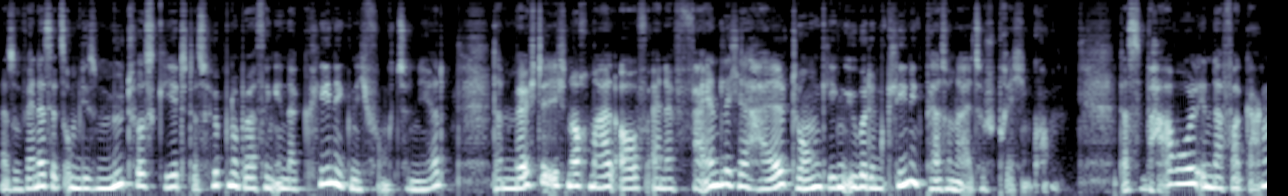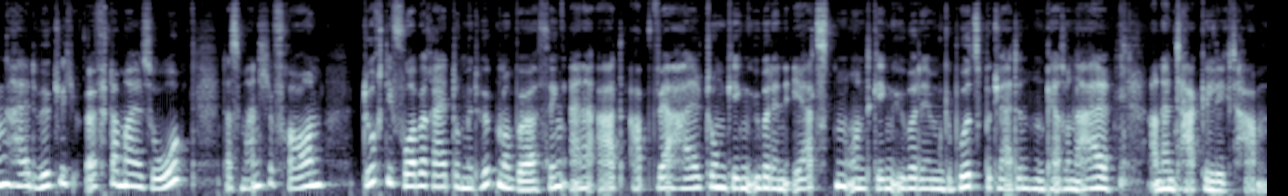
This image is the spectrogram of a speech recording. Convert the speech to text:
also wenn es jetzt um diesen Mythos geht, dass Hypnobirthing in der Klinik nicht funktioniert, dann möchte ich nochmal auf eine feindliche Haltung gegenüber dem Klinikpersonal zu sprechen kommen. Das war wohl in der Vergangenheit wirklich öfter mal so, dass manche Frauen durch die Vorbereitung mit Hypnobirthing eine Art Abwehrhaltung gegenüber den Ärzten und gegenüber dem geburtsbegleitenden Personal an den Tag gelegt haben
